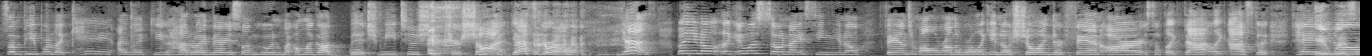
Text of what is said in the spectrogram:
some people were like hey I like you how do I marry Sung Hoon I'm like oh my god bitch me too shoot your shot yes girl yes but you know like it was so nice seeing you know fans from all around the world like you know showing their fan art stuff like that like ask like hey It you was know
